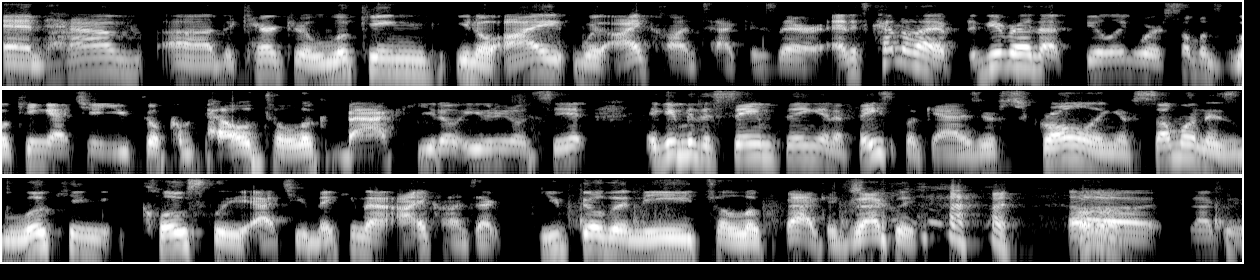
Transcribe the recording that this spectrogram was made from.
and have uh, the character looking, you know, eye with eye contact is there, and it's kind of that. Have you ever had that feeling where someone's looking at you, and you feel compelled to look back, you know, even if you don't see it? It gave me the same thing in a Facebook ad. As you're scrolling, if someone is looking closely at you, making that eye contact, you feel the need to look back. Exactly. Uh, exactly.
